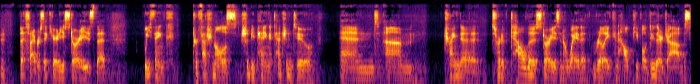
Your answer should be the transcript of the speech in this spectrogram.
the cybersecurity stories that we think professionals should be paying attention to and um, trying to sort of tell those stories in a way that really can help people do their jobs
